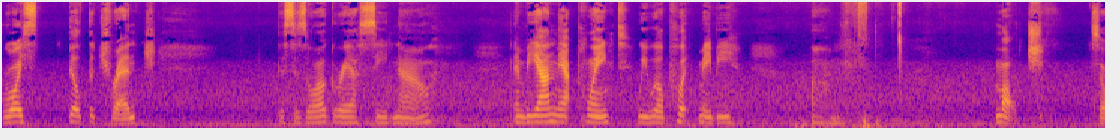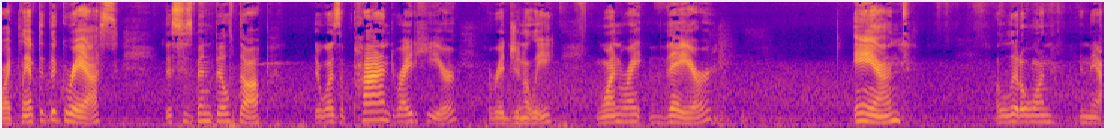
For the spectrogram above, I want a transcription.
Royce built the trench. This is all grass seed now. And beyond that point, we will put maybe um, mulch. So I planted the grass. This has been built up. There was a pond right here originally, one right there, and a little one in that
